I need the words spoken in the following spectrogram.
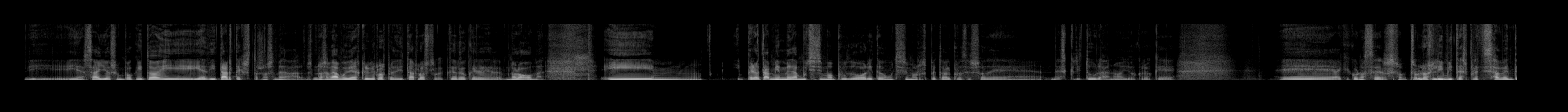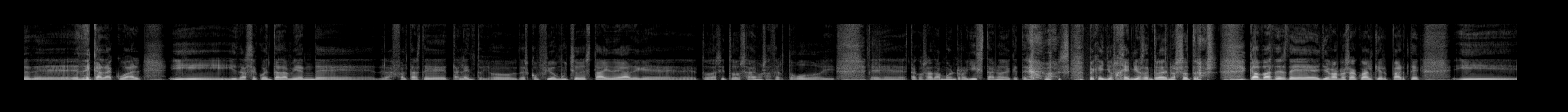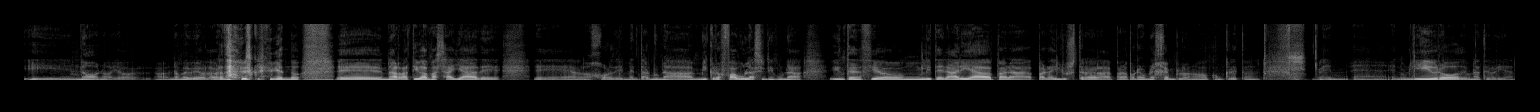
y, ensayos un poquito y, y, editar textos. No se, me da, no se me da muy bien escribirlos, pero editarlos creo que no lo hago mal. Y, pero también me da muchísimo pudor y tengo muchísimo respeto al proceso de, de escritura, ¿no? Yo creo que eh, hay que conocer los límites precisamente de, de cada cual y, y, darse cuenta también de, de, las faltas de talento. Yo desconfío mucho de esta idea de que todas y todos sabemos hacer todo y eh, esta cosa tan buen rollista, ¿no? de que tenemos pequeños genios dentro de nosotros capaces de llevarnos a cualquier parte y, y no, no, yo no, no, me veo, la verdad, escribiendo eh, narrativa más allá de eh, a lo mejor de inventarme una microfábula sin ninguna intención literaria para, para ilustrar, para poner un ejemplo ¿no? concreto en, en, en, un libro de una teoría.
